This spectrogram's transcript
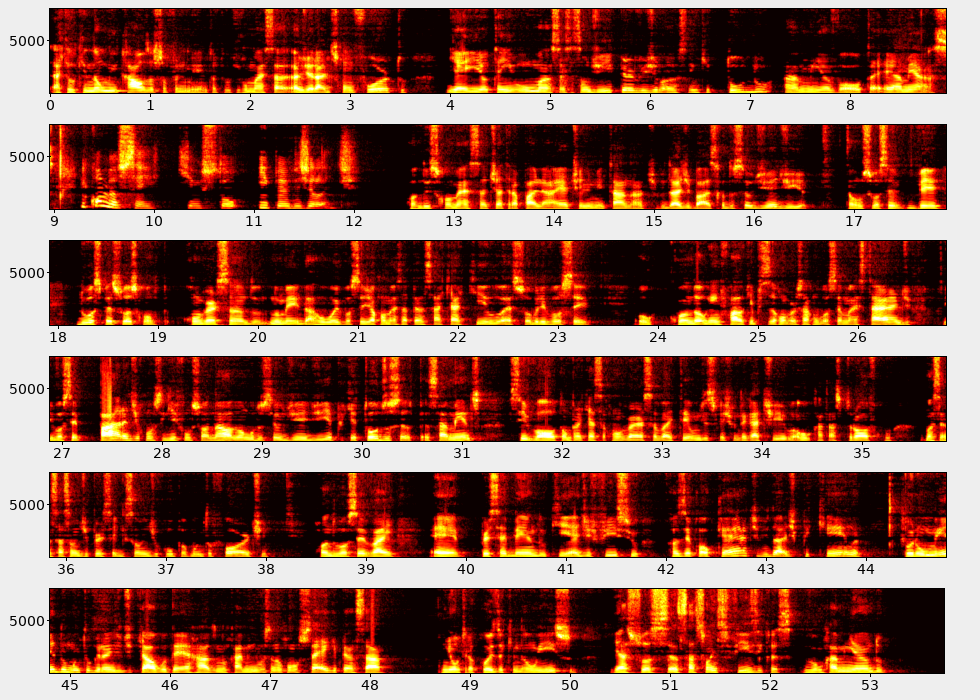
aquilo que não me causa sofrimento, aquilo que começa a gerar desconforto, e aí eu tenho uma sensação de hipervigilância, em que tudo à minha volta é ameaça. E como eu sei que eu estou hipervigilante? quando isso começa a te atrapalhar e a te limitar na atividade básica do seu dia a dia. Então, se você vê duas pessoas conversando no meio da rua e você já começa a pensar que aquilo é sobre você, ou quando alguém fala que precisa conversar com você mais tarde e você para de conseguir funcionar ao longo do seu dia a dia porque todos os seus pensamentos se voltam para que essa conversa vai ter um desfecho negativo, algo catastrófico, uma sensação de perseguição e de culpa muito forte. Quando você vai é, percebendo que é difícil fazer qualquer atividade pequena por um medo muito grande de que algo dê errado no caminho, você não consegue pensar em outra coisa que não isso, e as suas sensações físicas vão caminhando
